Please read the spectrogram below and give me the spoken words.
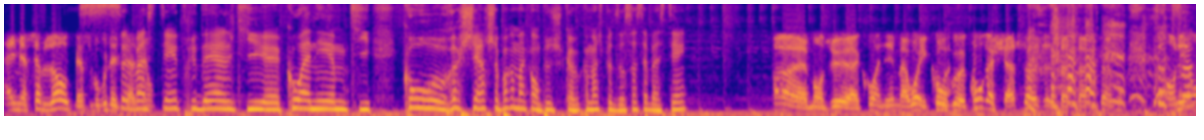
Hey, merci à vous autres. Merci beaucoup d'être Sébastien Trudel qui euh, co-anime, qui co-recherche. Je sais pas comment, qu'on peut- comment je peux dire ça, Sébastien? Ah, euh, mon Dieu, euh, co-anime. Ah ouais, co- co-recherche. on, est, on,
